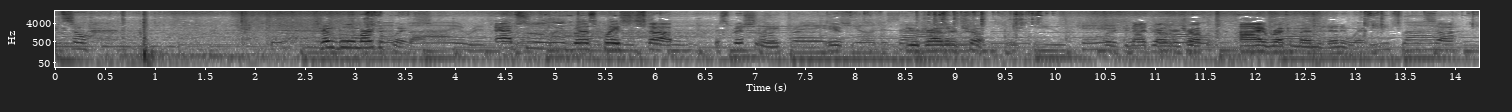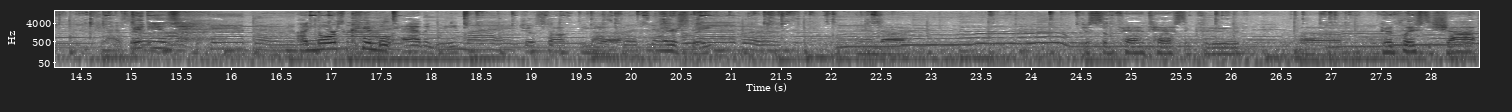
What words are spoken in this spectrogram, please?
Alright, so Chengbu Marketplace. Absolutely the best place to stop, especially if you're driving a truck. But if you're not driving a truck, I recommend it anyway. Uh, it is on North Kimball Avenue, just off the uh, interstate. And uh, just some fantastic food, uh, a good place to shop,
